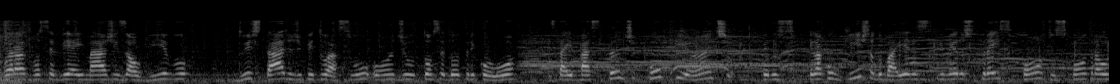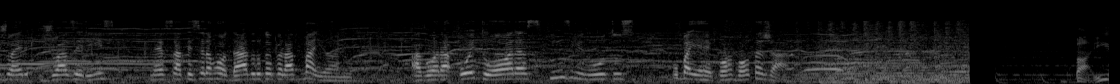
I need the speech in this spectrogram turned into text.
Agora você vê imagens ao vivo do estádio de Pituaçu, onde o torcedor tricolor está aí bastante confiante pelos, pela conquista do Bahia desses primeiros três pontos contra o Juazeirense nessa terceira rodada do Campeonato Baiano. Agora, 8 horas, 15 minutos. O Bahia Record volta já. Bahia.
